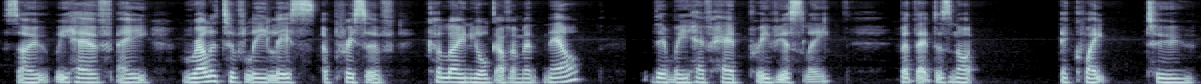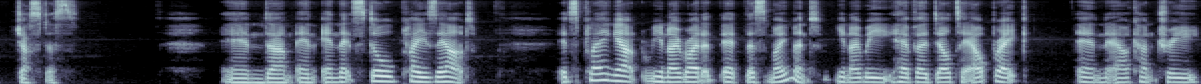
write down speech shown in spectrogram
So we have a relatively less oppressive colonial government now than we have had previously, but that does not equate to justice. And um, and and that still plays out it's playing out, you know, right at, at this moment. You know, we have a Delta outbreak in our country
